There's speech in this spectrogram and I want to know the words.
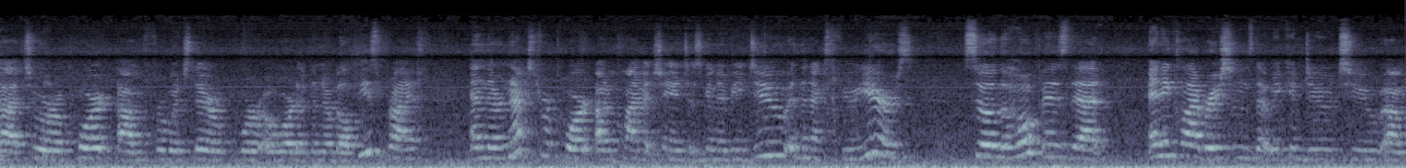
uh, to a report um, for which they were awarded the Nobel Peace Prize. And their next report on climate change is going to be due in the next few years. So the hope is that any collaborations that we can do to um,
